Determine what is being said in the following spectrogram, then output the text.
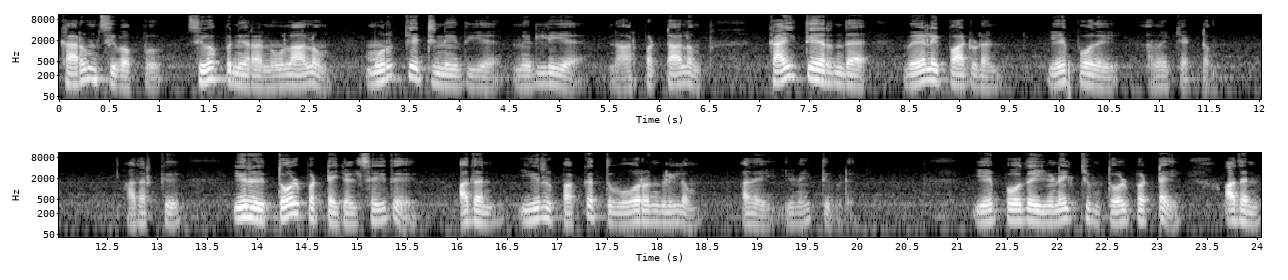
கரும் சிவப்பு சிவப்பு நிற நூலாலும் முறுக்கேற்றி நெய்திய மெல்லிய நாற்பட்டாலும் கை தேர்ந்த வேலைப்பாட்டுடன் ஏப்போதை அமைக்கட்டும். அதற்கு இரு தோள்பட்டைகள் செய்து அதன் இரு பக்கத்து ஓரங்களிலும் அதை இணைத்துவிடு ஏப்போதை இணைக்கும் தோள்பட்டை அதன்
